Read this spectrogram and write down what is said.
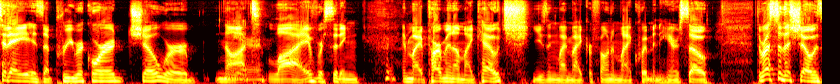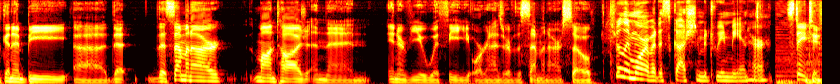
Today is a pre-record show. We're not Here. live. We're sitting in my apartment on my couch using my microphone and my equipment here. So the rest of the show is going to be uh, that the seminar montage and then interview with the organizer of the seminar. So it's really more of a discussion between me and her. stay tuned.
